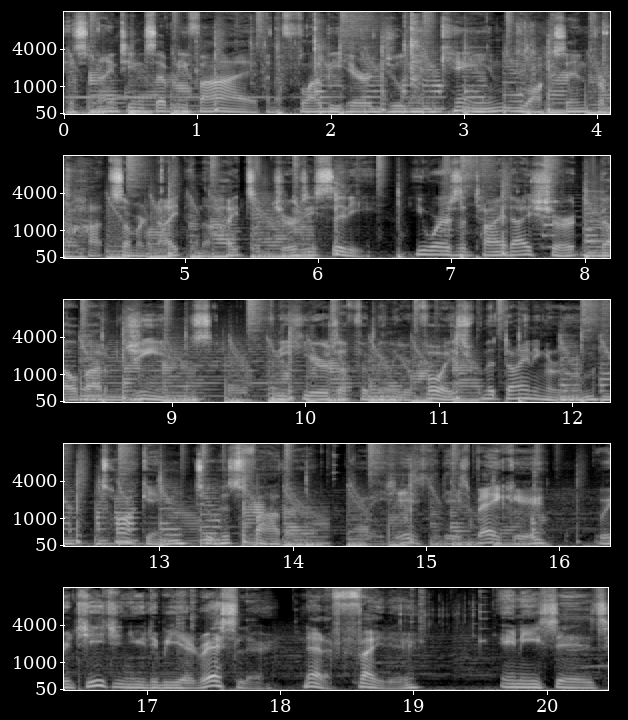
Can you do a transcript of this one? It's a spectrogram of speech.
It's 1975, and a floppy haired Julian Kane walks in from a hot summer night in the heights of Jersey City. He wears a tie dye shirt and bell bottom jeans, and he hears a familiar voice from the dining room talking to his father. Says this baker, We're teaching you to be a wrestler, not a fighter. And he says,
